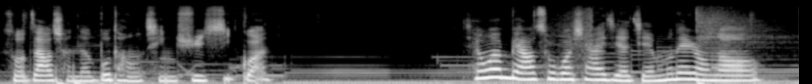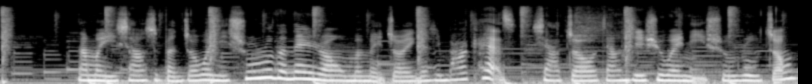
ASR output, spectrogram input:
所造成的不同情绪习惯。千万不要错过下一集的节目内容喽！那么以上是本周为你输入的内容，我们每周一更新 Podcast，下周将继续为你输入中。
